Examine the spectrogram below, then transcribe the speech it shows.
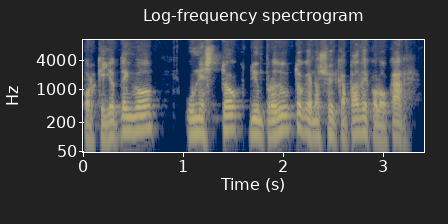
porque yo tengo un stock de un producto que no soy capaz de colocar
